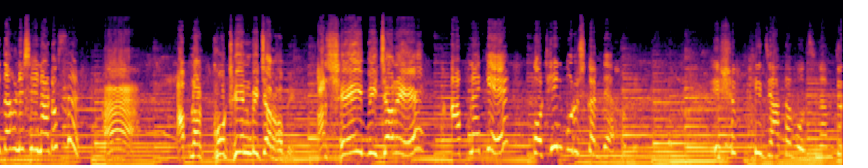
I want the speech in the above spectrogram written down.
আপনি তাহলে সেই নাটক স্যার? হ্যাঁ আপনার কঠিন বিচার হবে। আর সেই বিচারে আপনাকে কঠিন পুরস্কার দেয়া হবে। এসব কি যাতা বলছেন? আমি তো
